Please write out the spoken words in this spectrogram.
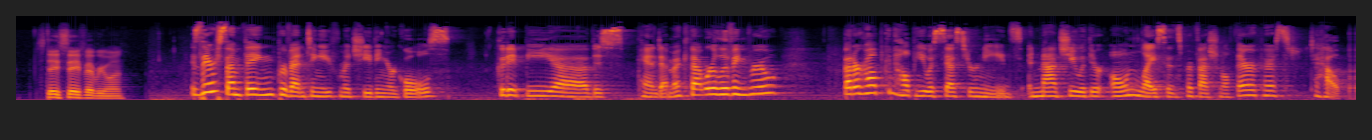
Stay safe, everyone. Is there something preventing you from achieving your goals? Could it be uh, this pandemic that we're living through? BetterHelp can help you assess your needs and match you with your own licensed professional therapist to help.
